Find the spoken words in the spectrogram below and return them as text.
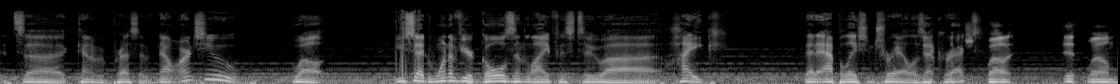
It's uh, kind of impressive. Now, aren't you? Well, you said one of your goals in life is to uh, hike that Appalachian Trail. Is that correct? Well, it well,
